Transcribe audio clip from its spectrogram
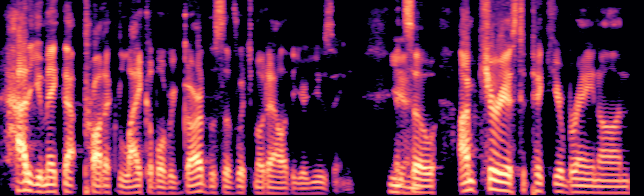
how do you make that product likable regardless of which modality you're using yeah. and so i'm curious to pick your brain on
